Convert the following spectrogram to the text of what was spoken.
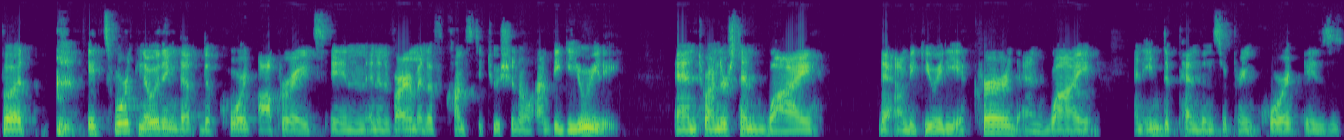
But it's worth noting that the court operates in an environment of constitutional ambiguity. And to understand why that ambiguity occurred and why an independent Supreme Court is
